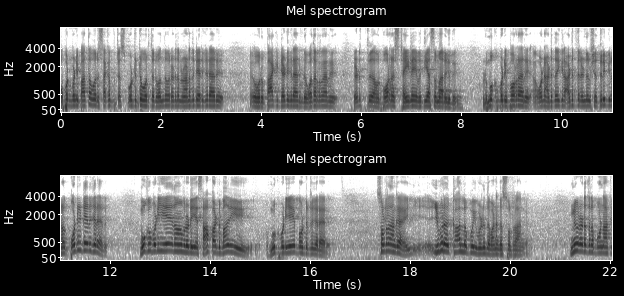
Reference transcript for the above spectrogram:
ஓப்பன் பண்ணி பார்த்தா ஒரு சகப்பு ட்ரெஸ் போட்டுட்டு ஒருத்தர் வந்து ஒரு இடத்துல நடந்துகிட்டே இருக்கிறாரு. ஒரு பாக்கெட் எடுக்கிறாரு இப்படி உதறாரு. எடுத்து அவர் போடுற ஸ்டைலே வித்தியாசமாக இருக்குது. இப்படி மூக்குப்படி போடுறாரு. உடனே அடுத்த வைக்கிற அடுத்த ரெண்டு நிமிஷம் திருப்பி போட்டுக்கிட்டே இருக்கிறாரு. மூக்குப்படியே தான் அவருடைய சாப்பாட்டு மாதிரி மூக்குப்படியே போட்டுட்டு இருக்கிறாரு. சொல்கிறாங்க இவரை காலில் போய் விழுந்து வணங்க சொல்கிறாங்க இன்னொரு இடத்துல போனாக்க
